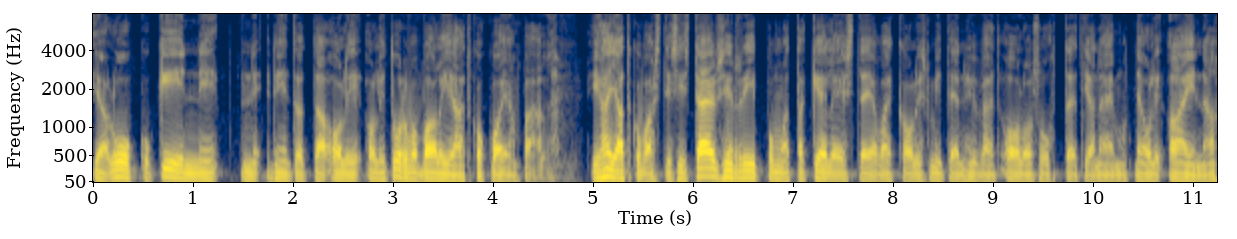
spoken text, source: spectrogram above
ja luukku kiinni, niin, niin tota, oli, oli turvavaljaat koko ajan päällä. Ihan jatkuvasti, siis täysin riippumatta keleistä ja vaikka olisi miten hyvät olosuhteet ja näin, mutta ne oli aina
